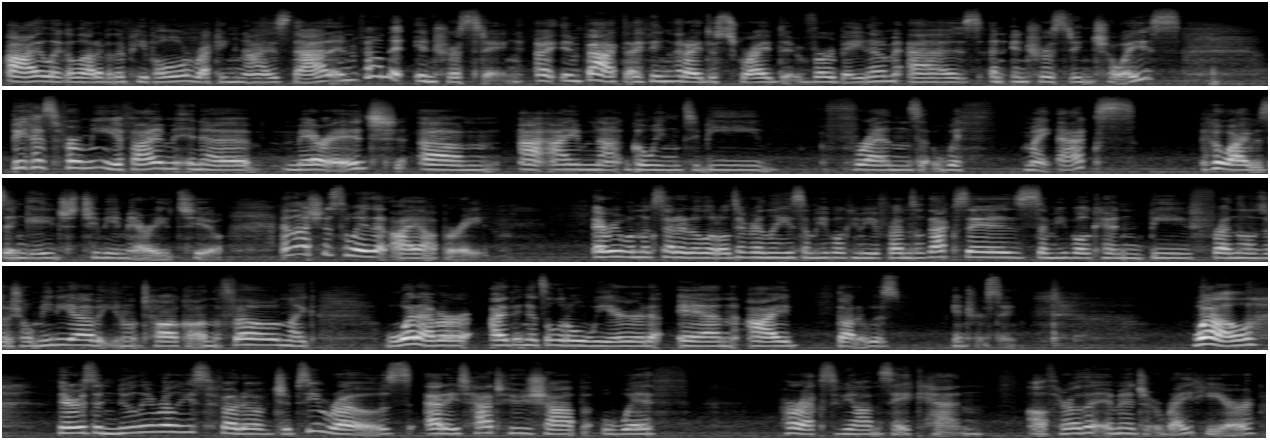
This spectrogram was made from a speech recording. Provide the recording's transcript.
I, like a lot of other people, recognized that and found it interesting. I, in fact, I think that I described it verbatim as an interesting choice. Because for me, if I'm in a marriage, um, I, I'm not going to be friends with my ex, who I was engaged to be married to. And that's just the way that I operate everyone looks at it a little differently. Some people can be friends with exes, some people can be friends on social media, but you don't talk on the phone. Like, whatever. I think it's a little weird, and I thought it was interesting. Well, there is a newly released photo of Gypsy Rose at a tattoo shop with her ex fiance Ken. I'll throw the image right here.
